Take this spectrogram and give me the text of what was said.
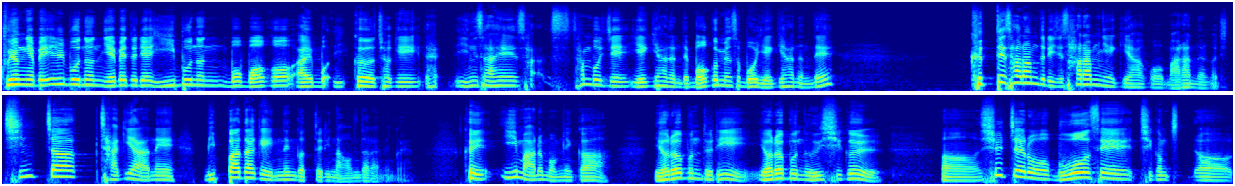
구역 예배 1부는 예배드려 2부는 뭐 먹어 아니 뭐 그 저기 인사해 3부 이제 얘기하는데 먹으면서 뭐 얘기하는데 그때 사람들이 이제 사람 얘기하고 말한다는 거지. 진짜 자기 안에 밑바닥에 있는 것들이 나온다라는 거예요. 그 이 말은 뭡니까? 여러분들이 여러분 의식을 어, 실제로 무엇에 지금 어,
